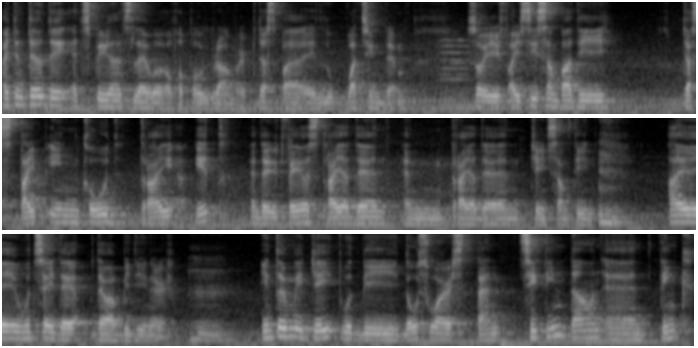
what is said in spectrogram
I can tell the experience level of a programmer just by watching them. So if I see somebody just type in code, try it, and then it fails, try again, and try again, change something. I would say they they are beginner. Hmm. Intermediate would be those who are stand sitting down and think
